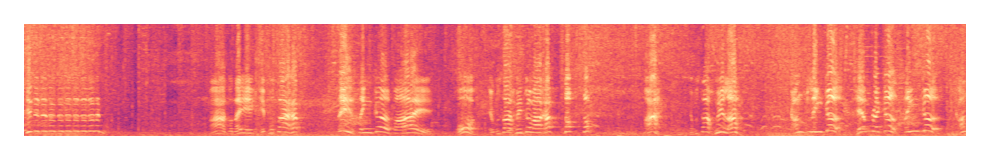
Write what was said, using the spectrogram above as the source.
เดี๋ยวเดี๋ยวเดี๋ยวเดี๋ยวเดี๋ยวเดี๋ยวอ่าตัวไหนอีกเอฟูซ่าครับนี่ซิงเกอร์ไปโอ้เอฟูซ่าควีนก็มาครับซบซบมาเอฟูซ่าควีนเหรอ กันสลิงเกอร์เทมเบรเกอร์ซิงเกอร์กัน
